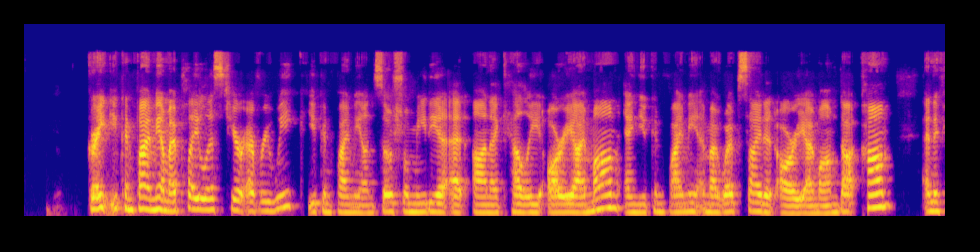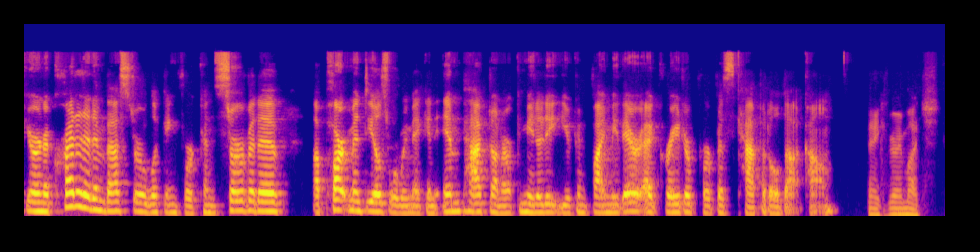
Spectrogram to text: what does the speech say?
Great. You can find me on my playlist here every week. You can find me on social media at Anna Kelly REI Mom, and you can find me at my website at reimom.com. And if you're an accredited investor looking for conservative, apartment deals where we make an impact on our community, you can find me there at greaterpurposecapital.com. Thank you very much.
